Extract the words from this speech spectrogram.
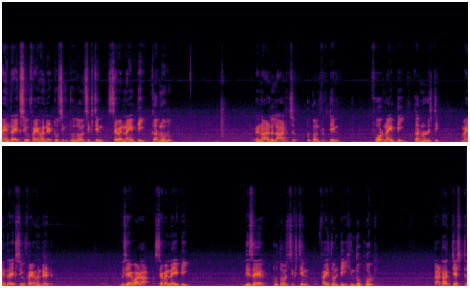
Mahindra XU five hundred two six two thousand sixteen seven ninety Kurnool Renault Lodgy two thousand fifteen four ninety Kurnool district Mahindra XU five hundred Vijayawada seven eighty Dzire two thousand sixteen five twenty Hindupur Tata Zest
